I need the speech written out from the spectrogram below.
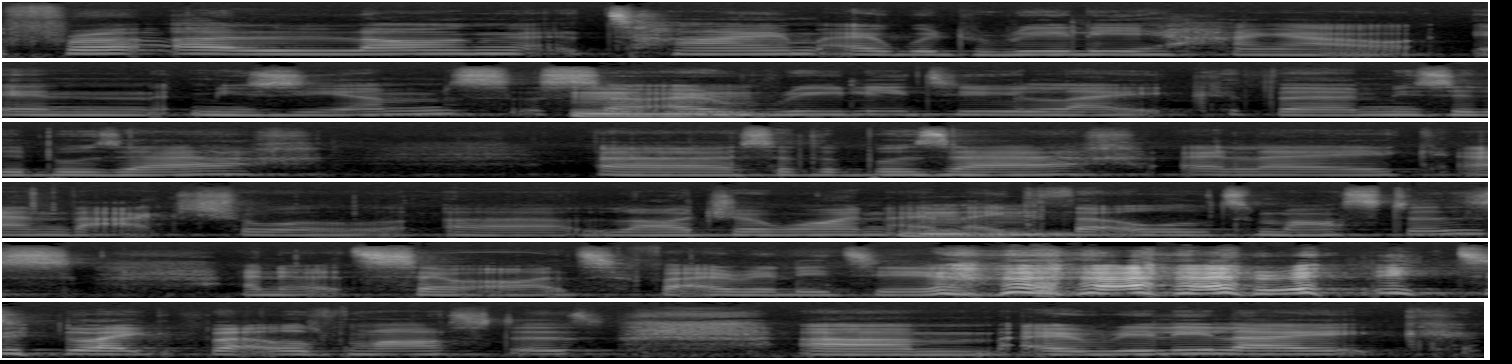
for a long time, I would really hang out in museums. So I Mhm. really do like the Musée des Beaux Arts. Uh, so the Beaux Arts I like, and the actual uh, larger one I like Mhm. the Old Masters. I know it's so odd, but I really do. I really do like the Old Masters. Um, I really like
